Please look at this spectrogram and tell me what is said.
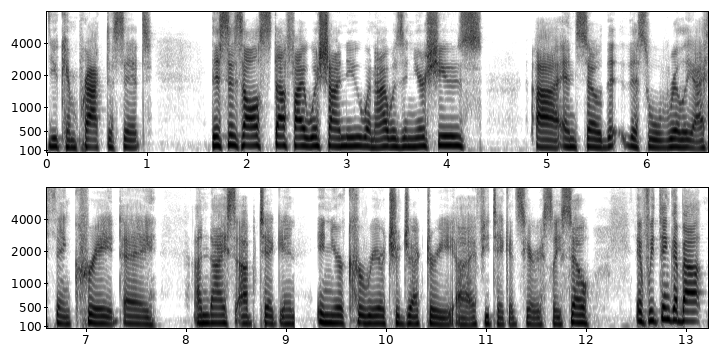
you can practice it. This is all stuff I wish I knew when I was in your shoes. Uh, and so th- this will really, I think, create a, a nice uptick in, in your career trajectory uh, if you take it seriously. So if we think about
